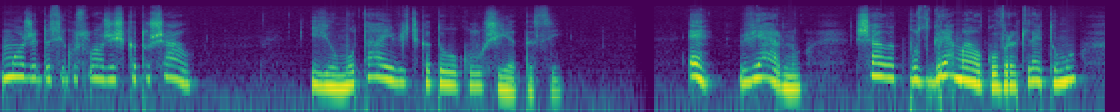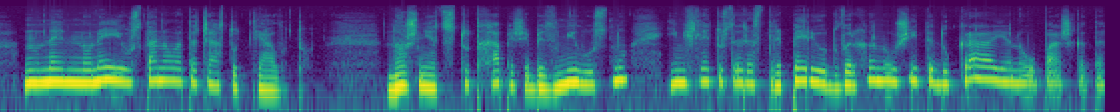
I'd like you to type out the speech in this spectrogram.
Може да си го сложиш като шал. И умота ивичката около шията си. Е, вярно, шалът позгря малко вратлето му, но не, но не и останалата част от тялото. Нощният студ хапеше безмилостно и мишлето се разтрепери от върха на ушите до края на опашката.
